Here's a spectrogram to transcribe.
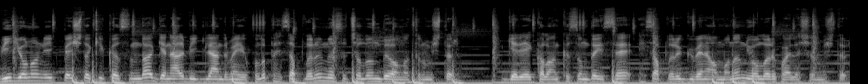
Videonun ilk 5 dakikasında genel bilgilendirme yapılıp hesapların nasıl çalındığı anlatılmıştır. Geriye kalan kısımda ise hesapları güvene almanın yolları paylaşılmıştır.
